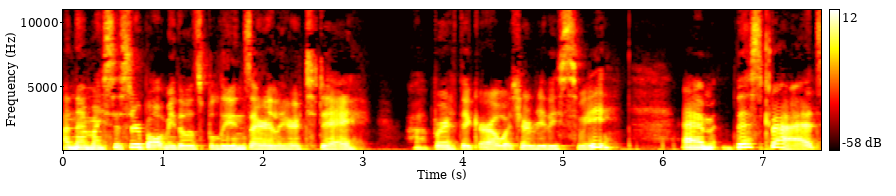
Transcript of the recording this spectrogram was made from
And then my sister bought me those balloons earlier today. Happy birthday girl, which are really sweet. Um this bed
